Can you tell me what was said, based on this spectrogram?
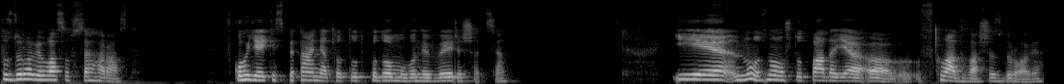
По здоров'ю у вас все гаразд. В кого є якісь питання, то тут по дому вони вирішаться. І, ну, знову ж тут падає е, вклад в ваше здоров'я.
